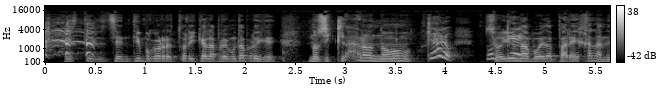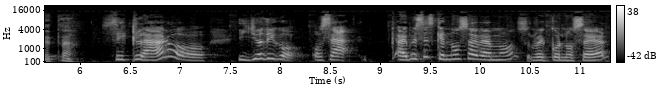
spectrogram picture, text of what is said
este, sentí un poco retórica la pregunta, pero dije, no, sí, claro, no. claro. Soy porque- una buena pareja, la neta. Sí, claro. Y yo digo, o sea, hay veces que no sabemos reconocer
